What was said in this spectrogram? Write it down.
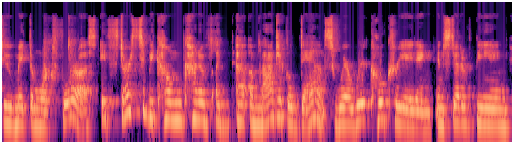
to make them work for us, it starts to become kind of a, a magical dance where we're co-creating instead of being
